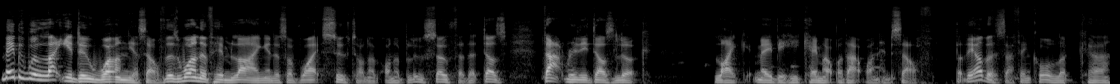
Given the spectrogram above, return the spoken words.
Maybe we'll let you do one yourself. There's one of him lying in a sort of white suit on a on a blue sofa that does that really does look like maybe he came up with that one himself. But the others, I think, all look. Uh,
